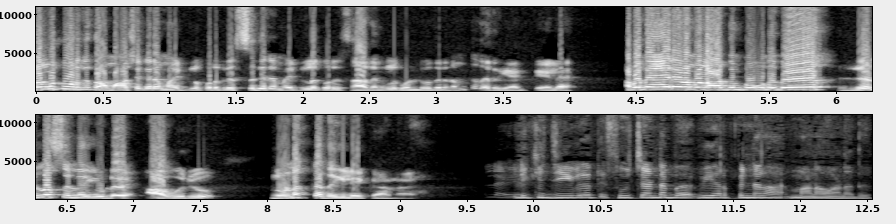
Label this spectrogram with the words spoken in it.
നമുക്ക് കുറച്ച് തമാശകരമായിട്ടുള്ള കുറച്ച് രസകരമായിട്ടുള്ള കുറച്ച് സാധനങ്ങൾ നമുക്ക് അത് റിയാക്ട് ചെയ്യാം അല്ലെ? അപ്പൊ നേരെ നമ്മൾ ആദ്യം പോകുന്നത് രണസിനയുടെ ആ ഒരു നുണക്കഥയിലേക്കാണ്. എനിക്ക് ജീവിതത്തിൽ സൂചിച്ചേണ്ട വിയർപ്പിന്റെ മണമാണത്.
